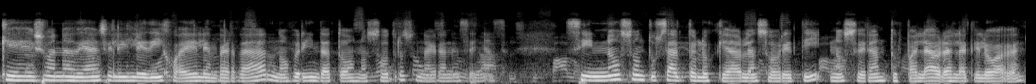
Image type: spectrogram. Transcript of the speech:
que Joana de Angelis le dijo a él, en verdad, nos brinda a todos nosotros una gran enseñanza. Si no son tus actos los que hablan sobre ti, no serán tus palabras las que lo hagan.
